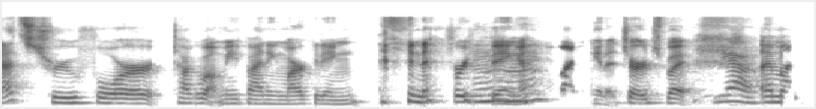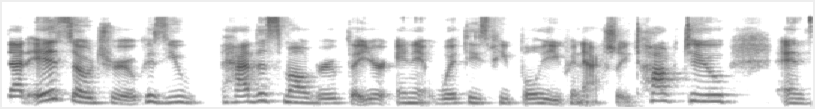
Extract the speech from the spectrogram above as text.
that's true for talk about me finding marketing and everything. Mm-hmm. I'm finding it at church, but yeah, I'm like, that is so true because you had the small group that you're in it with these people who you can actually talk to, and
